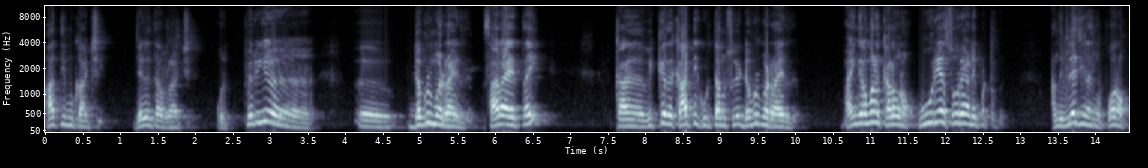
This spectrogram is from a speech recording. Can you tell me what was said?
அதிமுக ஆட்சி ஜெயலலிதா அவர்கள் ஆட்சி ஒரு பெரிய டபுள் மர்டர் ஆயிடுது சாராயத்தை க விற்கிறத காட்டி கொடுத்தாங்கன்னு சொல்லி டபுள் மர்டர் ஆயிடுது பயங்கரமான கலவரம். ஊரே சூறையாடைப்பட்டது. அந்த வில்லேஜுக்கு நாங்கள் போகிறோம்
